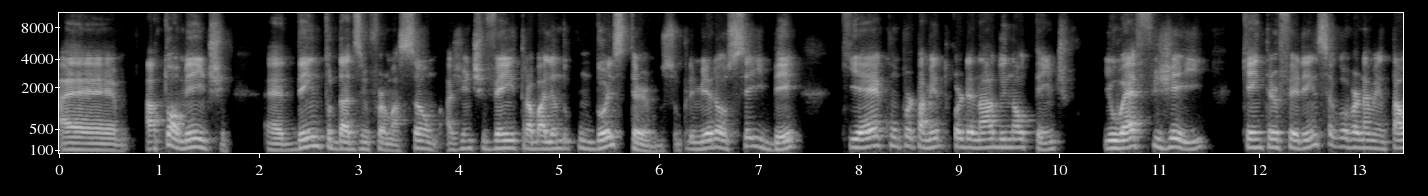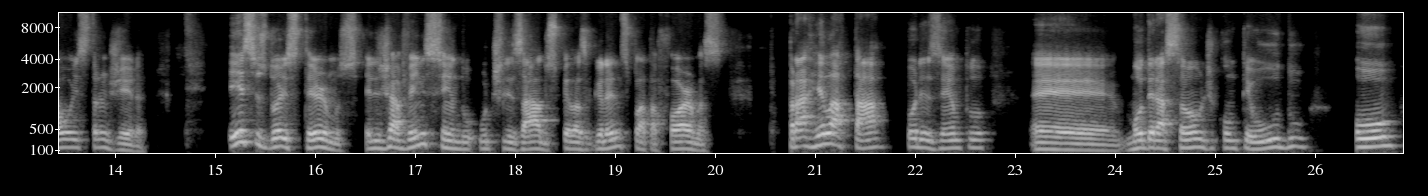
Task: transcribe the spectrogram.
é, atualmente, é, dentro da desinformação, a gente vem trabalhando com dois termos. O primeiro é o CIB, que é comportamento coordenado inautêntico, e o FGI, que é interferência governamental ou estrangeira. Esses dois termos, eles já vêm sendo utilizados pelas grandes plataformas para relatar, por exemplo, é, moderação de conteúdo ou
